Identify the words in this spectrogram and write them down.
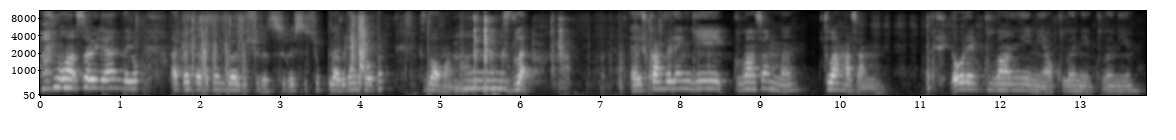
Allah söyleyen de yok. Arkadaşlar bakın böyle şurası şurası çok güzel bir renk oldu. Hızlı olmam lazım. Hızlı. Ee, şu kahverengi kullansam mı? Kullanmasam mı? Ya o renk kullanayım ya. Kullanayım kullanayım.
